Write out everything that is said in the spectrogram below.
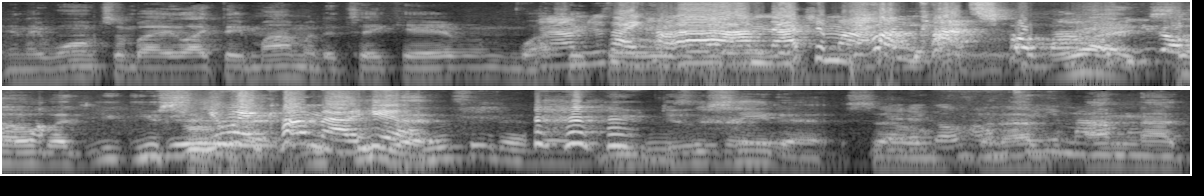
and they want somebody like their mama to take care of them. Watch I'm just like, uh, I'm not your mama. I'm not your mama. Right. You so, but you you see you that. ain't come out of here. You see that. You do see that. So, but I'm, I'm not.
